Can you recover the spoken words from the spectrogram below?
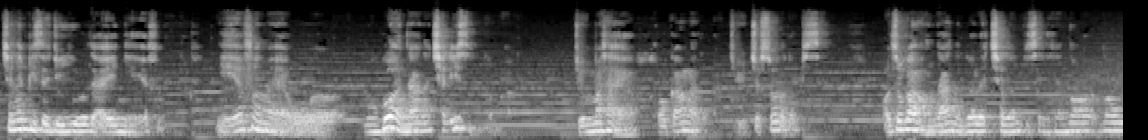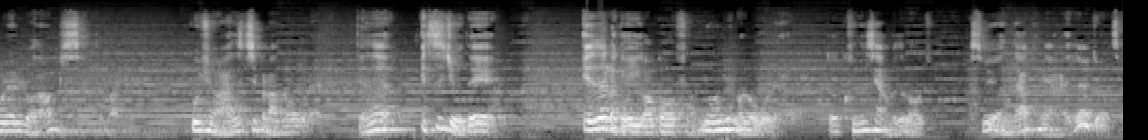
七轮比赛就意味着还有廿一分。廿一分个闲话，如果恒大能七连胜，葛末就没啥好讲了，对伐？就结束了搿比赛。或者讲恒大能够辣七轮比赛里向拿拿下来六场比赛，对伐？冠军也是基本上拿下来了，但是一支球队一直辣盖一个高峰，永远勿落下来，搿可能性也勿是老大，所以恒大可能还是要调整。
